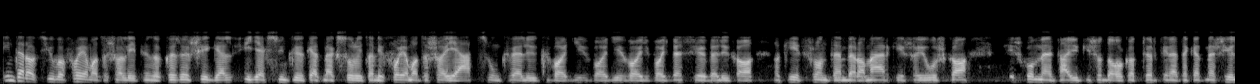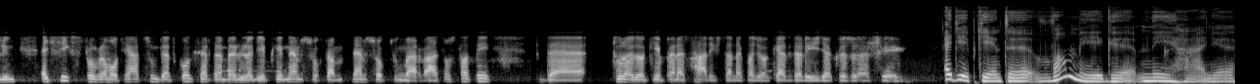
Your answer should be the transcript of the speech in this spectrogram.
Interakcióba folyamatosan lépünk a közönséggel, igyekszünk őket megszólítani, folyamatosan játszunk velük, vagy, vagy, vagy, vagy beszél velük a, a két frontember, a Márk és a Jóska, és kommentáljuk is a dolgokat, történeteket mesélünk. Egy fix programot játszunk, tehát koncerten belül egyébként nem, szoktam, nem szoktunk már változtatni, de tulajdonképpen ezt hál' Istennek nagyon kedveli így a közönség. Egyébként van még néhány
